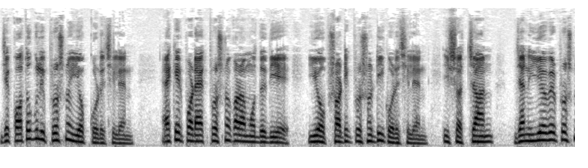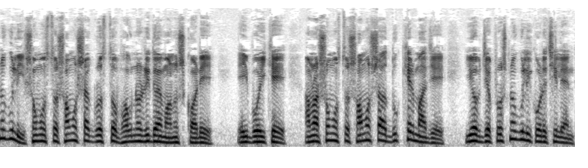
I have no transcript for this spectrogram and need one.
যে কতগুলি প্রশ্ন ইয়ব করেছিলেন। একের পর এক প্রশ্ন করার মধ্যে দিয়ে ইয়ব সঠিক প্রশ্নটিই করেছিলেন। ঈশ্বর চান যেন ইয়বের প্রশ্নগুলি সমস্ত সমস্যাগ্রস্ত ভগ্ন হৃদয় মানুষ করে। এই বইকে আমরা সমস্ত সমস্যা ও দুঃখের মাঝে ইয়ব যে প্রশ্নগুলি করেছিলেন,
